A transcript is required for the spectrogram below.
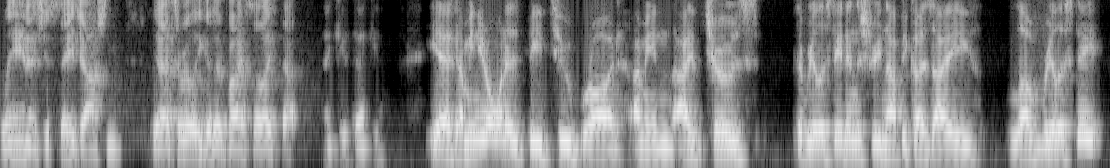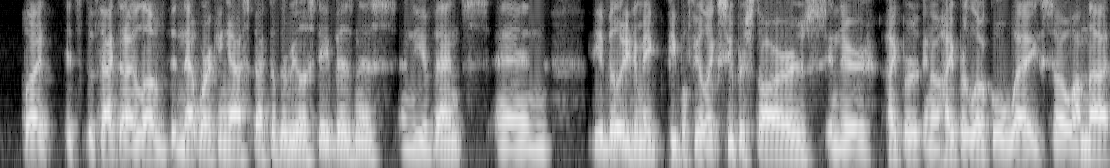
lane, as you say, Josh. And yeah, that's really good advice. I like that. Thank you. Thank you. Yeah, I mean, you don't want to be too broad. I mean, I chose the real estate industry not because I love real estate but it's the fact that I love the networking aspect of the real estate business and the events and the ability to make people feel like superstars in their hyper in a hyper local way. So I'm not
